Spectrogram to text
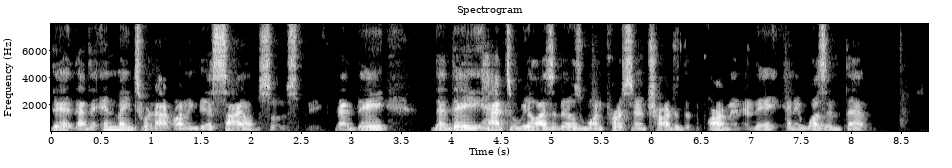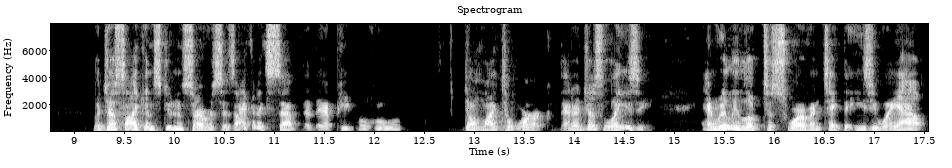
that the inmates were not running the asylum, so to speak. That they that they had to realize that there was one person in charge of the department, and they and it wasn't them. But just like in student services, I can accept that there are people who don't like to work, that are just lazy, and really look to swerve and take the easy way out.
